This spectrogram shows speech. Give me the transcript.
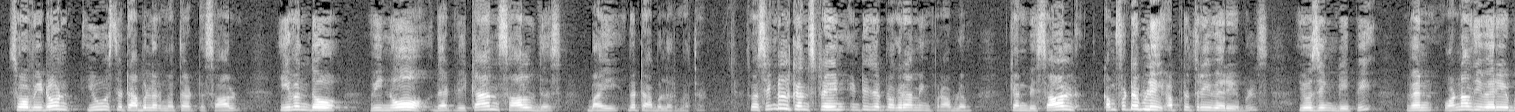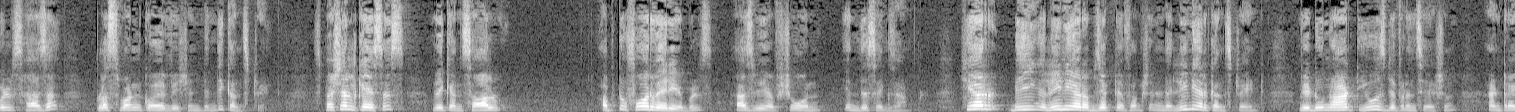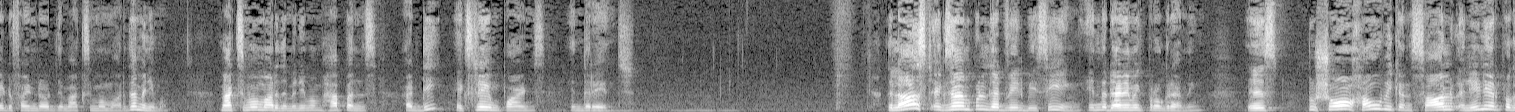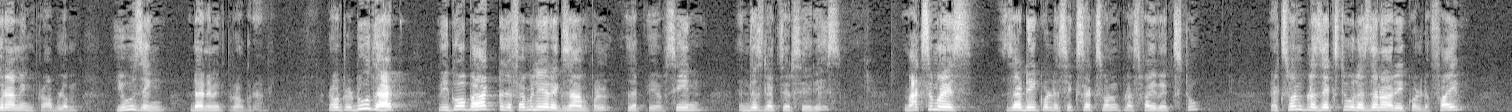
So we do not use the tabular method to solve even though we know that we can solve this by the tabular method. So a single constraint integer programming problem can be solved comfortably up to 3 variables using DP when one of the variables has a plus 1 coefficient in the constraint. Special cases we can solve up to 4 variables as we have shown in this example. Here being a linear objective function and a linear constraint we do not use differentiation and try to find out the maximum or the minimum. Maximum or the minimum happens at the extreme points in the range. The last example that we will be seeing in the dynamic programming is to show how we can solve a linear programming problem using dynamic programming. Now to do that we go back to the familiar example that we have seen in this lecture series. Maximize z equal to 6x1 plus 5x2, x1 plus x2 less than or equal to 5,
